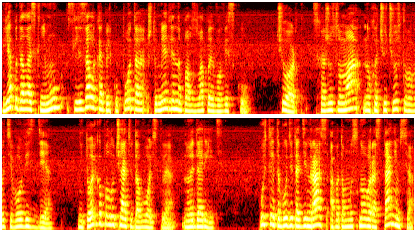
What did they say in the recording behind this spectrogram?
Я подалась к нему, слезала капельку пота, что медленно ползла по его виску. Черт, Схожу с ума, но хочу чувствовать его везде. Не только получать удовольствие, но и дарить. Пусть это будет один раз, а потом мы снова расстанемся,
